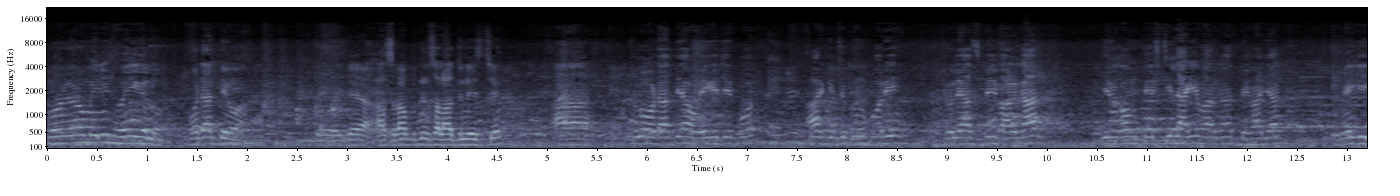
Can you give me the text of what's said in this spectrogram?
পনেরো মিনিট হয়ে গেল অর্ডার দেওয়া। তো ওই যে আশরাফুদ্দিন সালাউদ্দিন এসছে। আর চলো অর্ডার দেওয়া হয়ে গেছে এরপর। আর কিছুক্ষণ পরে চলে আসবে বার্গার। কীরকম টেস্টি লাগে বার্গার দেখা যাক। নাকি?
